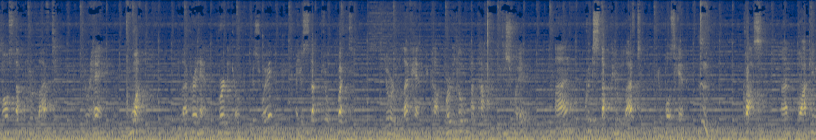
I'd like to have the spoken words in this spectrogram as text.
small step your left, your hand, one, left hand, vertical this way, and you step your right. Your left hand become vertical attack this way, and quick step your left, both hand cross and blocking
